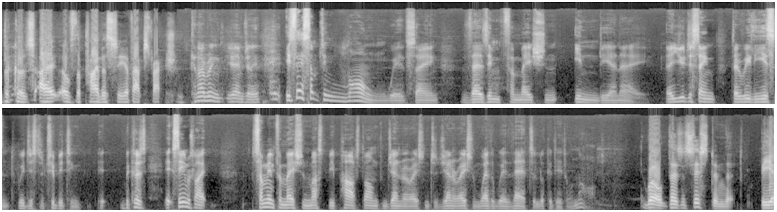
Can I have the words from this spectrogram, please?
because I, of the primacy of abstraction. Can I bring James in? Is there something wrong with saying there's information in DNA? Are you just saying there really isn't? We're just attributing it because it seems like some information must be passed on from generation to generation, whether we're there to look at it or not. Well, there's a system that be,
